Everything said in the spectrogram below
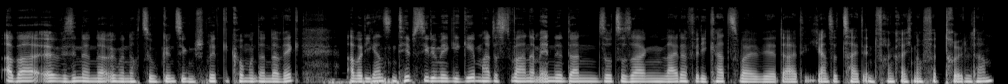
Aber äh, wir sind dann da irgendwann noch zu günstigem Sprit gekommen und dann da weg. Aber die ganzen Tipps, die du mir gegeben hattest, waren am Ende dann sozusagen leider für die Katz, weil wir da die ganze Zeit in Frankreich noch vertrödelt haben.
